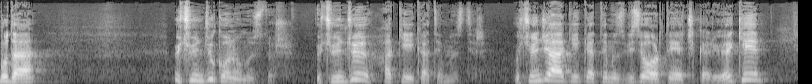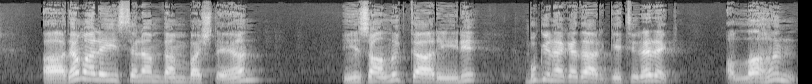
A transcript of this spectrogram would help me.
Bu da üçüncü konumuzdur. Üçüncü hakikatimizdir. Üçüncü hakikatimiz bizi ortaya çıkarıyor ki, Adem aleyhisselamdan başlayan insanlık tarihini bugüne kadar getirerek Allah'ın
